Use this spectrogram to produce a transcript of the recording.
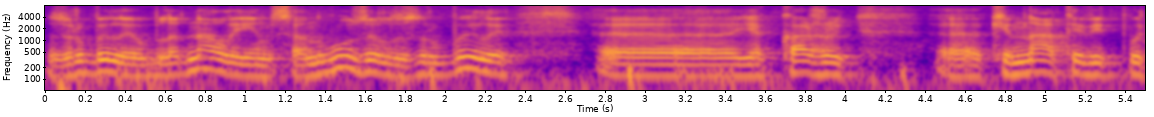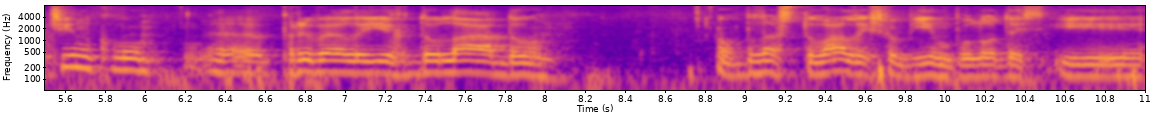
зробили, обладнали їм санвузол, зробили, е, як кажуть, е, кімнати відпочинку, е, привели їх до ладу. Облаштували, щоб їм було десь і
